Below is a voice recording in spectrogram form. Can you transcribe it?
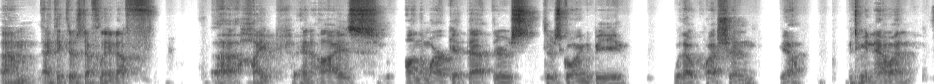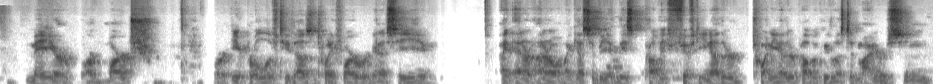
Um, I think there's definitely enough uh, hype and eyes on the market that there's there's going to be, without question, you know, between now and May or or March or April of 2024, we're going to see. I, I, don't, I don't know my guess would be. At least probably 15 other, 20 other publicly listed miners, and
